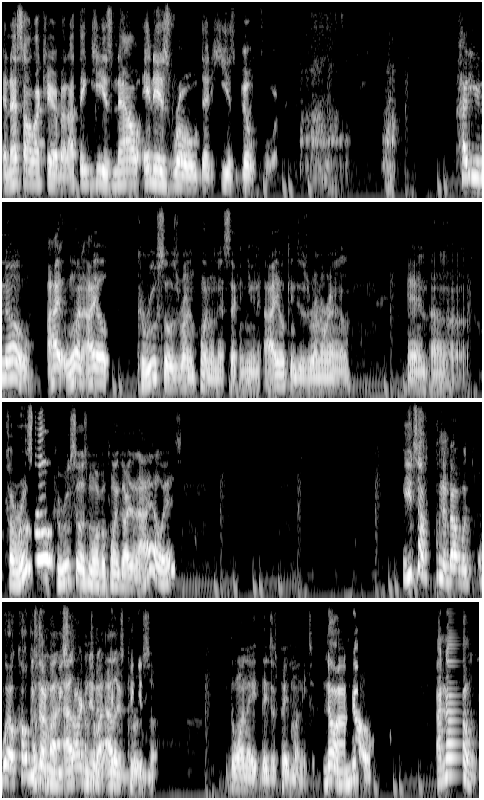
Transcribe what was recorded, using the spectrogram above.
and that's all I care about. I think he is now in his role that he is built for. How do you know? I one Ayo Caruso's running point on that second unit. Ayo can just run around and uh Caruso? Caruso is more of a point guard than Ayo is. You talking about well, Coby's not going to be starting. I'm talking about Alex Caruso, the one they, they just paid money to. No, I know, I know.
